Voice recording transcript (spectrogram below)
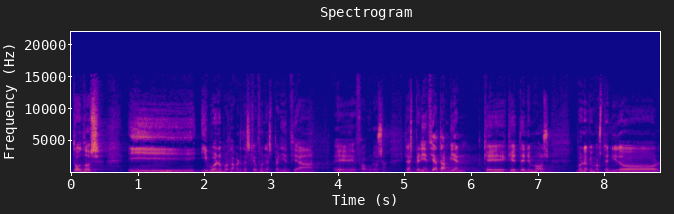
todos, y, y, bueno, pues la verdad es que fue una experiencia eh, fabulosa. La experiencia también que, que tenemos bueno, que hemos tenido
